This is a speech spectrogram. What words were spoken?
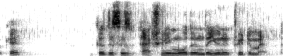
Okay, because this is actually more than the unitary demand.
